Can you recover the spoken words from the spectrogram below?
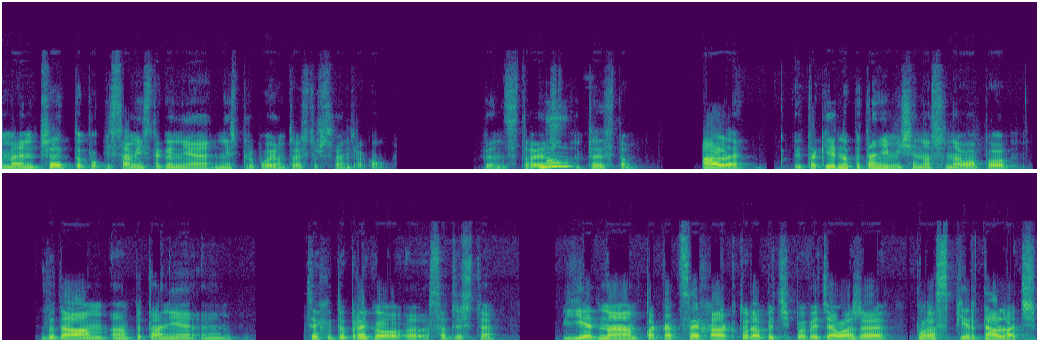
męczy, dopóki sami z tego nie, nie spróbują. To jest też swoją drogą. Więc to jest, No. to jest to. Ale takie jedno pytanie mi się nasunęło, bo zadałam e, pytanie e, cechy dobrego e, sadysty. Jedna taka cecha, która by ci powiedziała, że pora spierdalać.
